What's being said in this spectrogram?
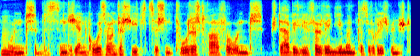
Mhm. Und das ist natürlich ein großer Unterschied zwischen Todesstrafe und Sterbehilfe, wenn jemand das wirklich wünscht.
